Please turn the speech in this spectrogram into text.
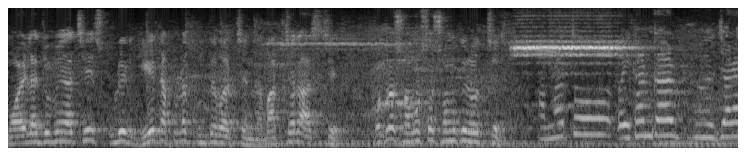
ময়লা জমে আছে স্কুলের গেট আপনারা খুলতে পারছেন না বাচ্চারা আসছে। কতটা সমস্যার সম্মুখীন হচ্ছে আমরা তো এখানকার যারা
